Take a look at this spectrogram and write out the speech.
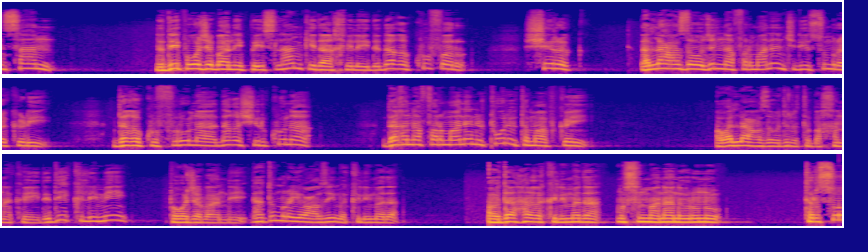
انسان د دې په وجه باندې په اسلام کې داخلي د دغه کفر شرک د الله عزوجل نافرمانه چې دې څومره کړي دغه کفرونه دغه شرکونه دغه نافرماننې ټولې ته معاف کوي او الله عز وجل ته بخښنه کوي ددې کلمې په وجه باندې دا دومره یو عظیمه کلمه ده او دا هغه کلمه ده مسلمانانو ورونو تر څو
